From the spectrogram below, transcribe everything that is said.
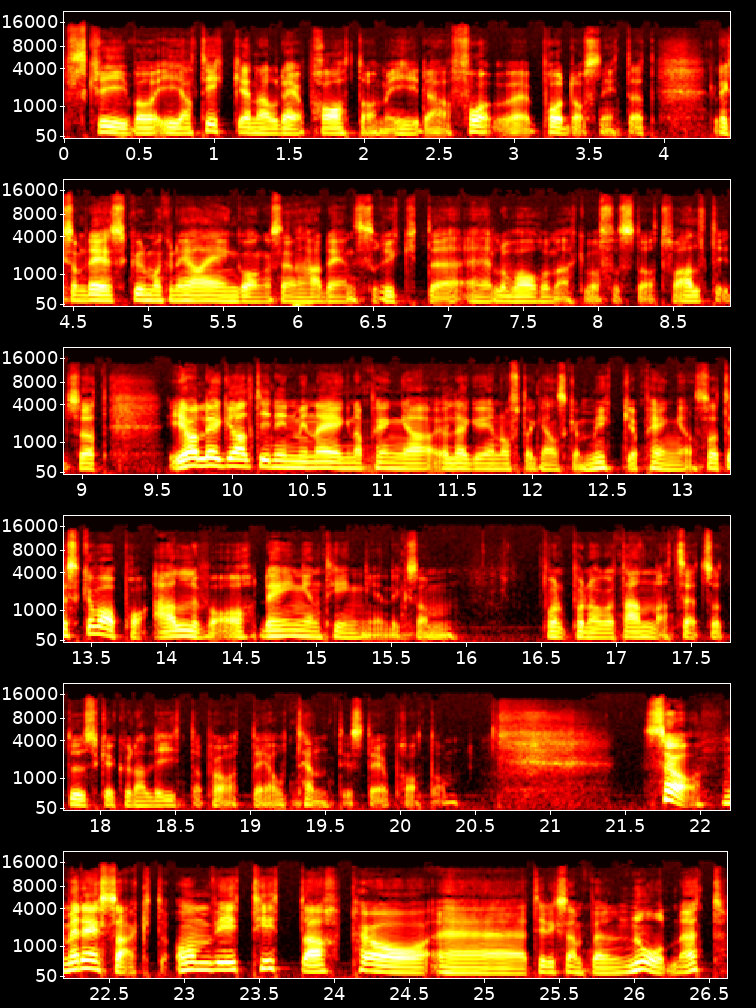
skriver i artikeln eller det jag pratar om i det här eh, poddavsnittet. Liksom det skulle man kunna göra en gång och sen hade ens rykte eller varumärke var förstört för alltid. Så att jag lägger alltid in mina egna pengar, jag lägger in ofta ganska mycket pengar så att det ska vara på allvar. Det är ingenting liksom på, på något annat sätt så att du ska kunna lita på att det är autentiskt det jag pratar om. Så, med det sagt, om vi tittar på eh, till exempel Nordnet.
